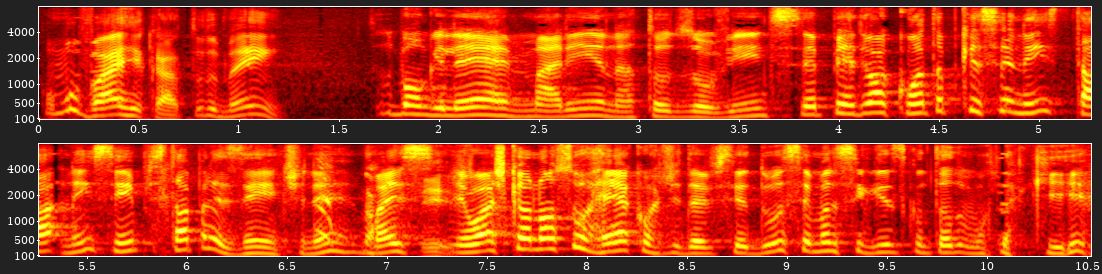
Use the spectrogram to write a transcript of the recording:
Como vai, Ricardo? Tudo bem? Tudo bom, Guilherme, Marina, todos os ouvintes. Você perdeu a conta porque você nem, está, nem sempre está presente, né? Mas eu acho que é o nosso recorde, deve ser duas semanas seguidas com todo mundo aqui.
